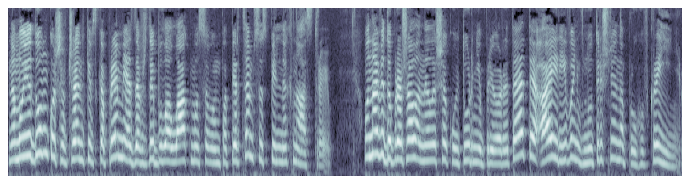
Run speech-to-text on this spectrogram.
На мою думку, Шевченківська премія завжди була лакмусовим папірцем суспільних настроїв. Вона відображала не лише культурні пріоритети, а й рівень внутрішньої напруги в країні.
